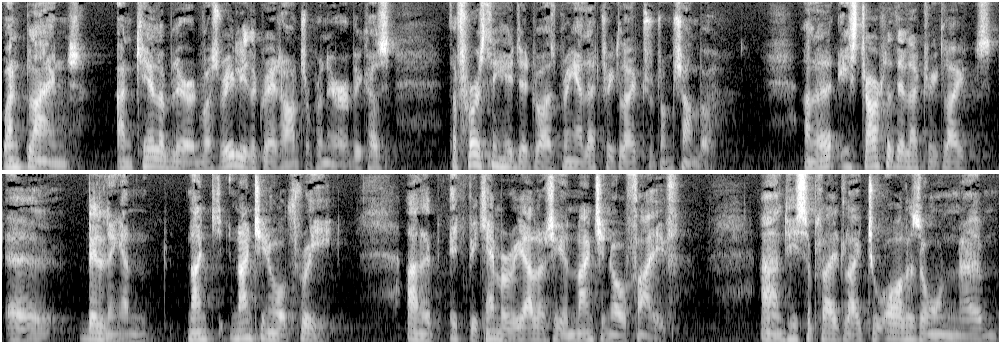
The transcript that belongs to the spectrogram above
went blind, and Caleb Laird was really the great entrepreneur because the first thing he did was bring electric light to Drumshanbo and uh, he started the electric light uh, building in 19, 1903, and it, it, became a reality in 1905. And he supplied light to all his own um,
